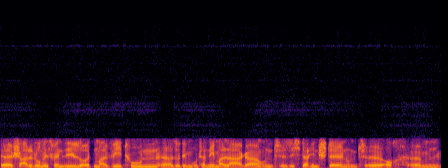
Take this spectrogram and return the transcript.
äh, schade drum ist, wenn sie Leuten mal wehtun, äh, also dem Unternehmerlager und sich da hinstellen und äh, auch, ähm,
